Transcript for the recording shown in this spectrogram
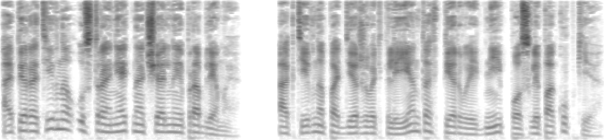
Оперативно устранять начальные проблемы, Активно поддерживать клиента в первые дни после покупки.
